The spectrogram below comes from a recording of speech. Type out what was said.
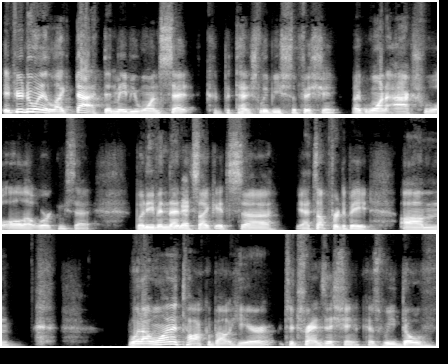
if you're doing it like that, then maybe one set could potentially be sufficient, like one actual all out working set. But even then, yeah. it's like it's uh yeah, it's up for debate. Um, what I want to talk about here to transition because we dove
